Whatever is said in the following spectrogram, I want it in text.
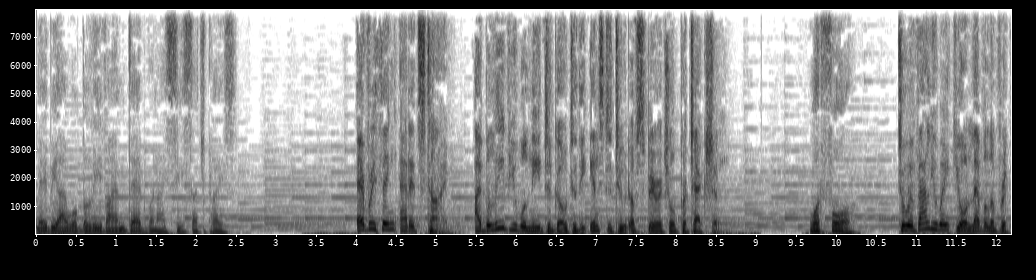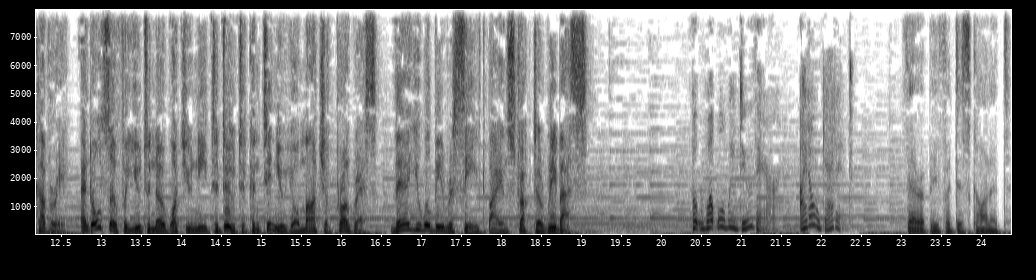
Maybe I will believe I am dead when I see such place. Everything at its time. I believe you will need to go to the Institute of Spiritual Protection. What for? To evaluate your level of recovery and also for you to know what you need to do to continue your march of progress. There you will be received by instructor Ribas. But what will we do there? I don't get it. Therapy for discarnate.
